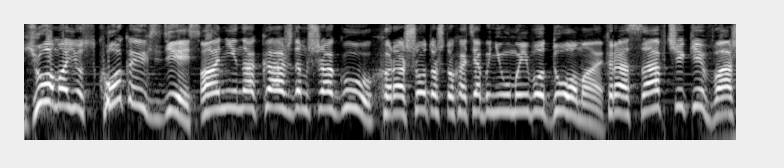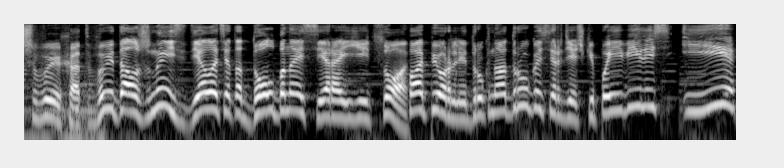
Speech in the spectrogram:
Ё-моё, сколько их здесь? Они на каждом шагу. Хорошо то, что хотя бы не у моего дома. Красавчики, ваш выход. Вы должны сделать это долбанное серое яйцо. Поперли друг на друга, сердечки появились и...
